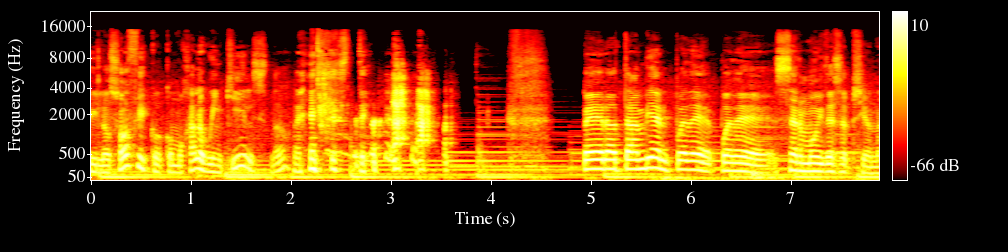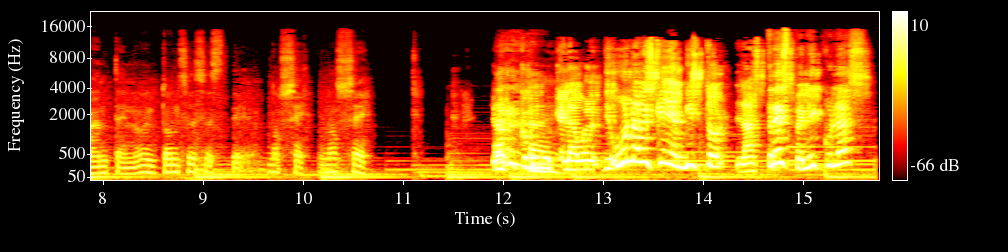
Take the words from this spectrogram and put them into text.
filosófico, como Halloween Kills, ¿no? este... Pero también puede, puede ser muy decepcionante, ¿no? Entonces, este, no sé, no sé. Yo recomiendo que la una vez que hayan visto las tres películas,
